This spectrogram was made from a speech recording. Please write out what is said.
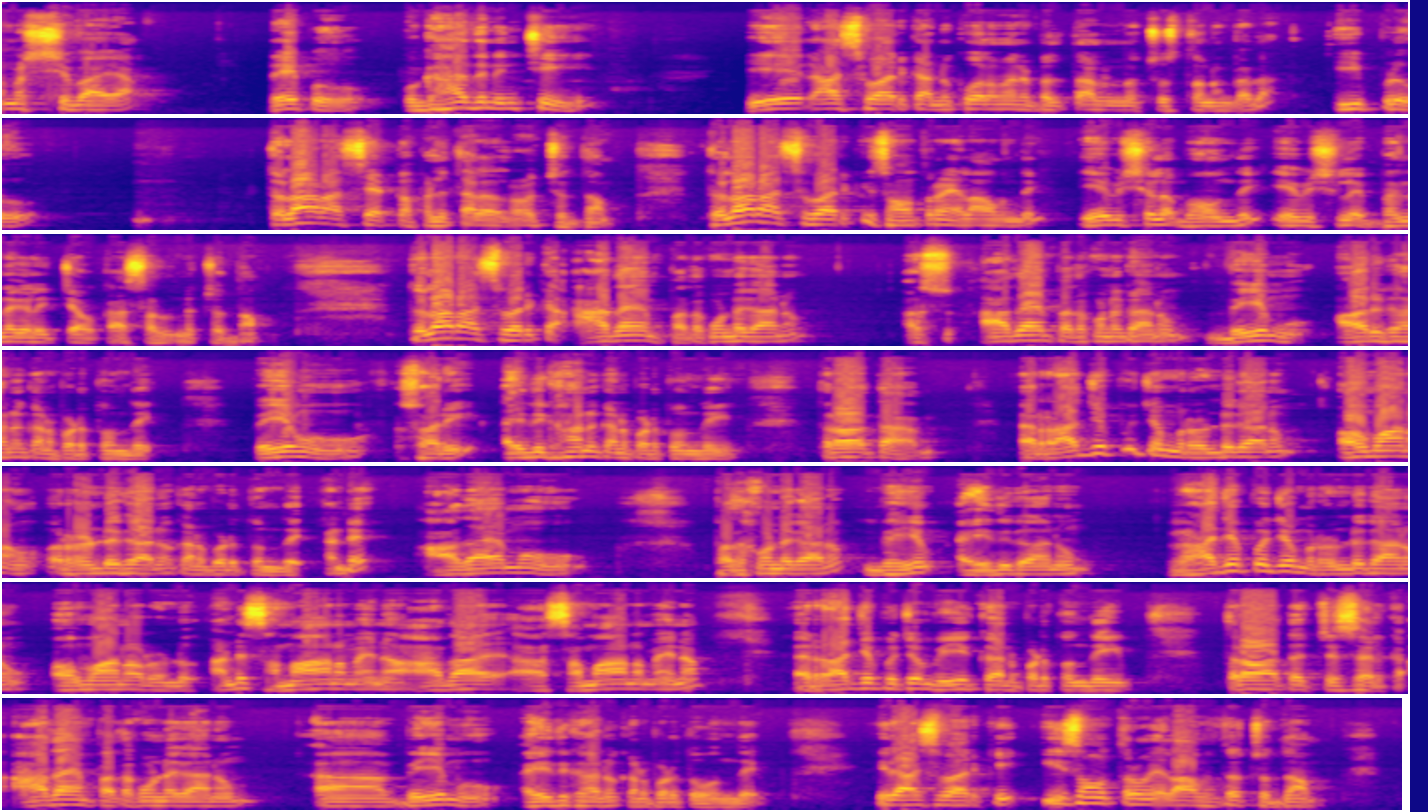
నమ శివాయ. రేపు ఉగాది నుంచి ఏ రాశి వారికి అనుకూలమైన ఫలితాలను చూస్తున్నాం కదా. ఇప్పుడు తులారాశి యొక్క ఫలితాలలో చూద్దాం. తులారాశి వారికి సంవత్సరం ఎలా ఉంది? ఏ విషయంలో బాగుంది? ఏ విషయంలో ఇబ్బంది కలిగించే అవకాశాలు ఉన్నాయో చూద్దాం. తులారాశి వారికి ఆదాయం పదకొండుగాను ఆదాయం పదకొండుగాను వ్యయము ఆరుగాను కనపడుతుంది. వ్యయము సారీ ఐదుగాను కనపడుతుంది. తర్వాత రాజ్యపుజ్యం రెండుగాను అవమానం రెండుగాను కనబడుతుంది. అంటే ఆదాయము పదకొండుగాను వ్యయం ఐదుగాను రాజపుజ్యం రెండుగాను అవమానం రెండు. అంటే సమానమైన ఆదాయ సమానమైన రాజ్యపూజ్యం వెయ్యి కనపడుతుంది. తర్వాత వచ్చేసరికి ఆదాయం పదకొండుగాను వ్యయము ఐదుగాను కనపడుతూ ఉంది ఈ రాశి వారికి ఈ సంవత్సరం ఎలా ఉందో చూద్దాం.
